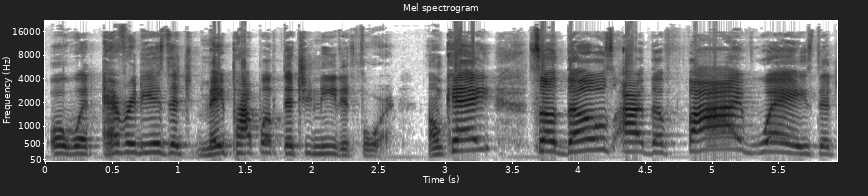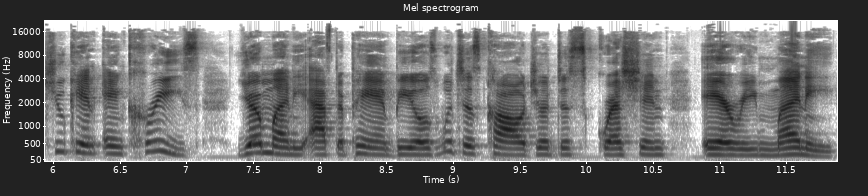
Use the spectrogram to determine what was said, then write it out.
or whatever it is that may pop up that you need it for. Okay? So those are the five ways that you can increase your money after paying bills, which is called your discretionary money.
